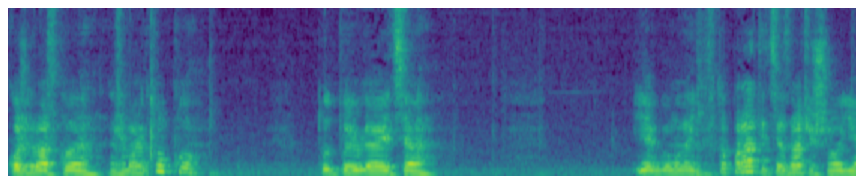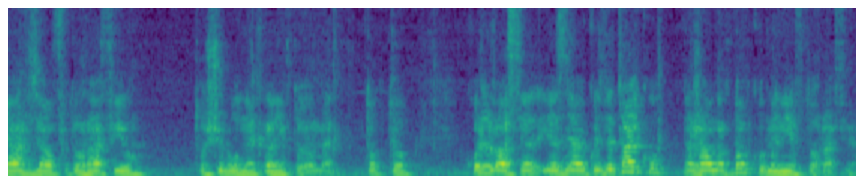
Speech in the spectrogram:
кожен раз, коли нажимаю кнопку, тут з'являється якби маленький фотоапарат, і це значить, що я взяв фотографію, то що було на екрані в той момент. Тобто, кожен раз я, я зняв якусь детальку, нажав на кнопку, в мене є фотографія.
